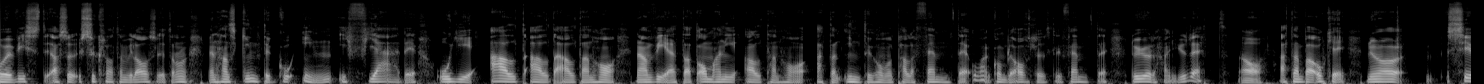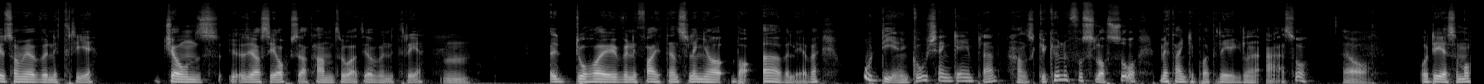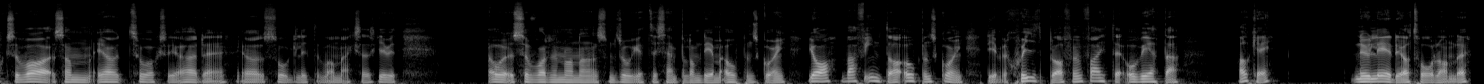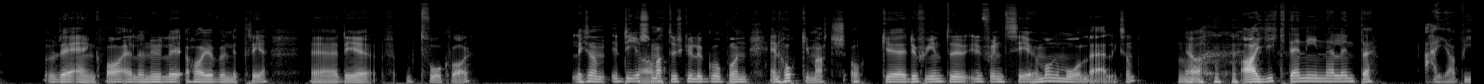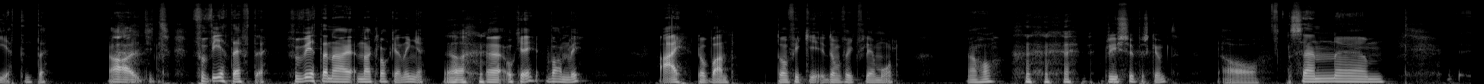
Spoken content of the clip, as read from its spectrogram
Och visst, alltså såklart han vill avsluta honom, men han ska inte gå in i fjärde och ge allt, allt, allt han har när han vet att om han ger allt han har, att han inte kommer palla femte och han kommer bli avslutad i femte. Då gör han ju rätt. ja, Att han bara, okej, nu har, ser ut som jag har vunnit tre. Jones, jag ser också att han tror att jag har vunnit tre. mm, Då har jag ju vunnit fighten så länge jag bara överlever. Och det är en godkänd gameplan. Han ska kunna få slåss så med tanke på att reglerna är så. ja, Och det som också var, som jag tror också jag hörde, jag såg lite vad Max hade skrivit. Och så var det någon annan som drog ett exempel om det med open scoring. Ja, varför inte ha open scoring? Det är väl skitbra för en fighter att veta, okej, nu leder jag två ronder. Och det är en kvar, eller nu har jag vunnit tre. Eh, det är två kvar. Liksom, det är ju som Ja. att du skulle gå på en, en hockeymatch och eh, du får inte, du får inte se hur många mål det är liksom. ja, Ja, gick den in eller inte? Ah, jag vet inte. Ja, får veta efter. Får veta när, när klockan ringer. ja, Eh, Okej, vann vi? Nej, de vann. De fick, de fick fler mål. Jaha. Det blir ju superskumt. ja, Sen ehm,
